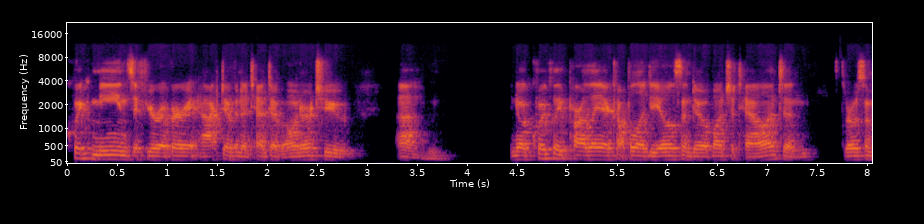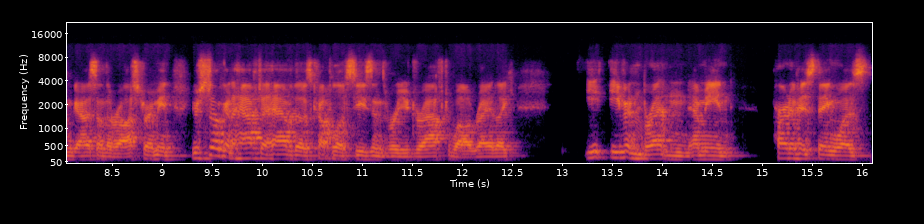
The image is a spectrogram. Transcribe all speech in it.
quick means if you're a very active and attentive owner to, um, you know, quickly parlay a couple of deals into a bunch of talent and throw some guys on the roster. I mean, you're still going to have to have those couple of seasons where you draft well, right? Like even Brenton, I mean, part of his thing was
